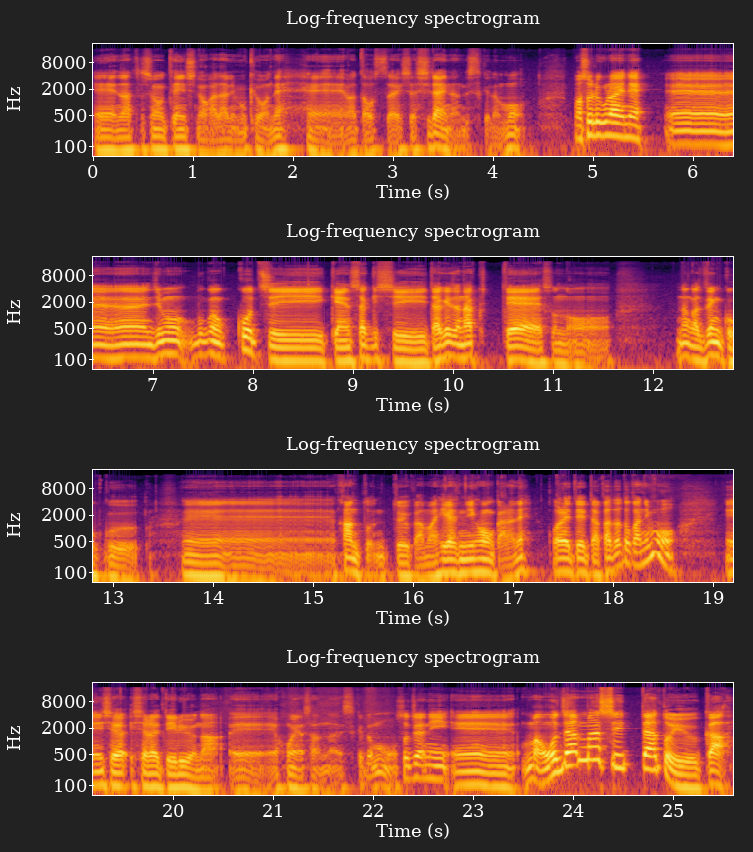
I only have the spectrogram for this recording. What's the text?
えー、ナタ書の店主の方にも今日ね、えーまたお伝えした次第なんですけども、まあ、それぐらいね、えー、自分、僕の高知県須崎市だけじゃなくて、その、なんか全国、えー、関東というか、まあ、東日本からね、来られていた方とかにも、えー知られているような、えー本屋さんなんですけども、そちらに、えーまあ、お邪魔したというか、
